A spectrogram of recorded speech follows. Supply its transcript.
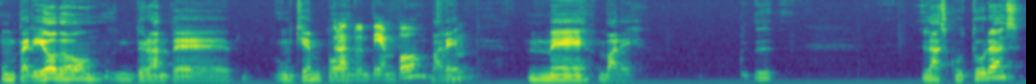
un periodo, durante un tiempo... durante un tiempo. Vale. Me. Vale. Las culturas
